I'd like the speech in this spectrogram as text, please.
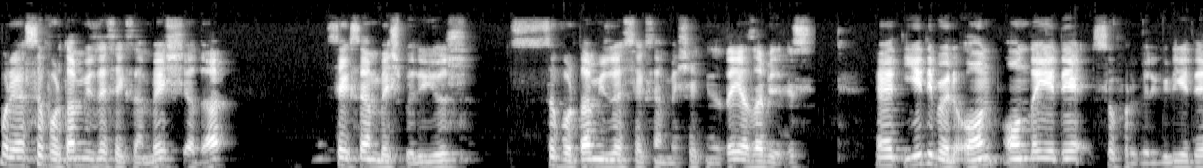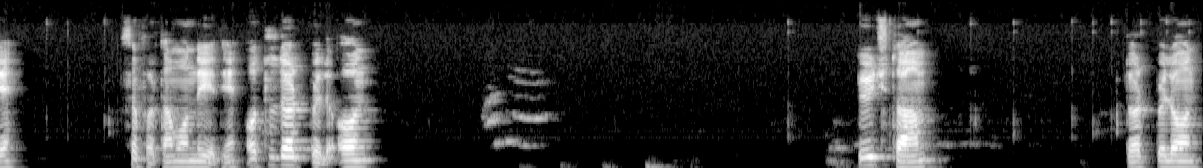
Buraya sıfırdan %85 ya da 85 bölü 100 sıfırdan %85 şeklinde de yazabiliriz. Evet 7 bölü 10. 10'da 7 0,7 0 tam 10'da 7. 34 bölü 10 3 tam 4 bölü 10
